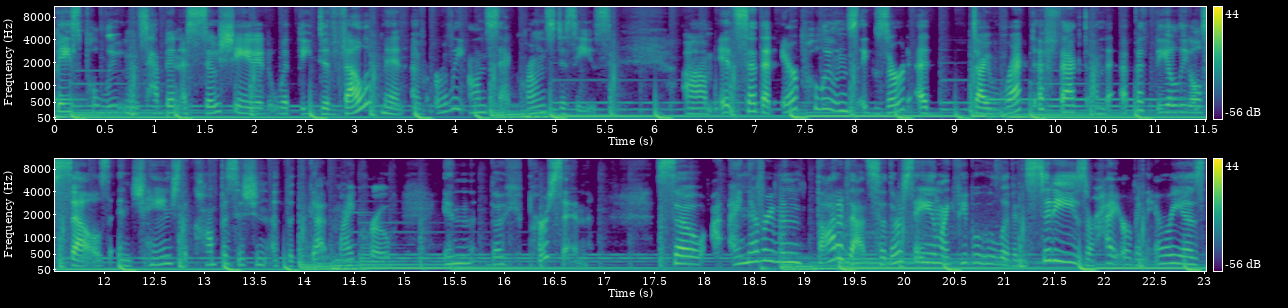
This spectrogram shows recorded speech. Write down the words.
based pollutants have been associated with the development of early onset Crohn's disease. Um, it said that air pollutants exert a direct effect on the epithelial cells and change the composition of the gut microbe in the person. So I, never even thought of that. So they're saying like people who live in cities or high urban areas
